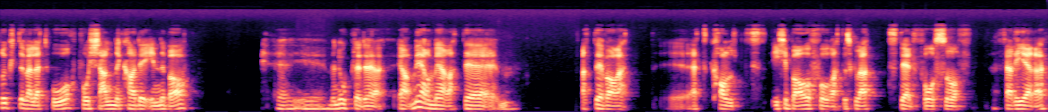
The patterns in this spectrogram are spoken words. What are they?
brukte vel et år på å kjenne hva det innebar. Eh, jeg opplevde ja, mer og mer at det, at det var et, et kaldt ikke bare for at det skulle være et sted for oss å feriere,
